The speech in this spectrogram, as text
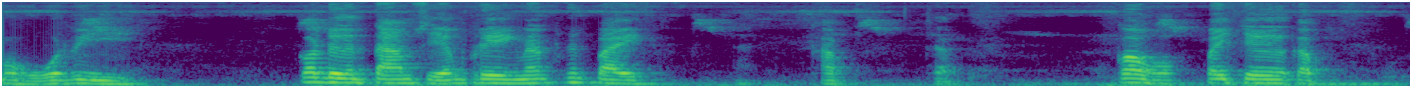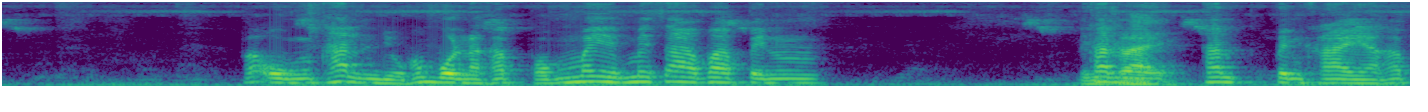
มโหรี ก็เดินตามเสียงเพลงนั้นขึ้นไปครับ ครับก็ไปเจอกับ พระองค์ท่านอยู่ข้างบนนะครับ ผมไม่ไม่ทราบว่าเป็นเป็นท่านใครท่านเป็นใครนะครับ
